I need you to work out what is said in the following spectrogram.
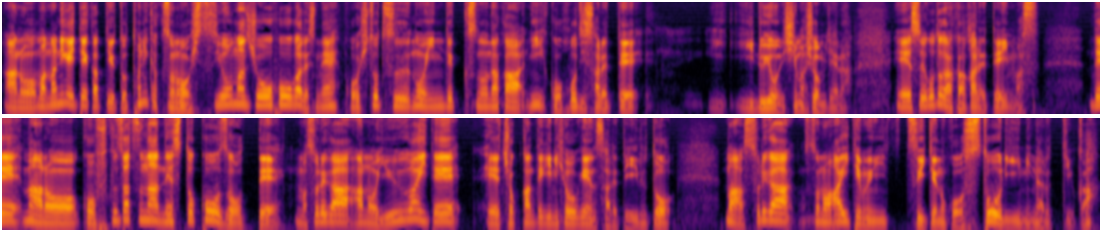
あの、まあ、何が言いたいかっていうと、とにかくその必要な情報がですね、こう、一つのインデックスの中に、こう、保持されているようにしましょうみたいな、えーそういうことが書かれています。で、まあ、あの、こう、複雑なネスト構造って、まあ、それが、あの、UI で、えー直感的に表現されていると、まあ、それが、そのアイテムについての、こう、ストーリーになるっていうか、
